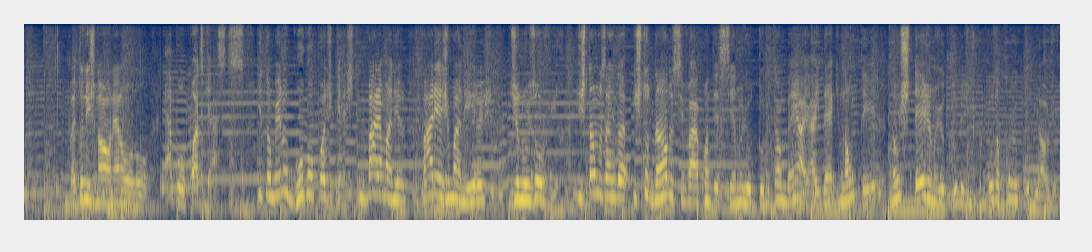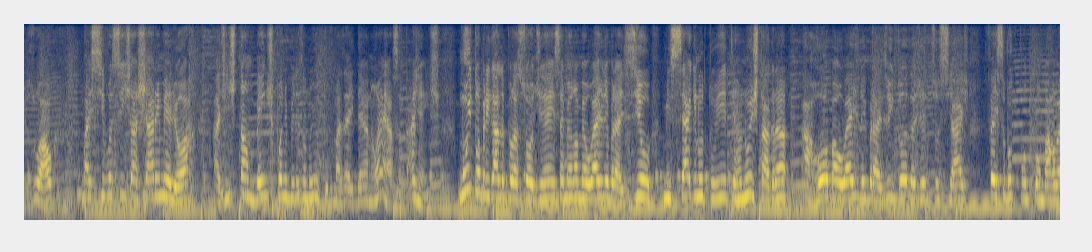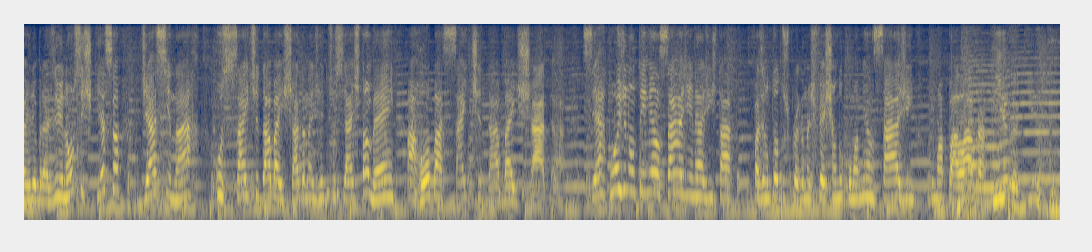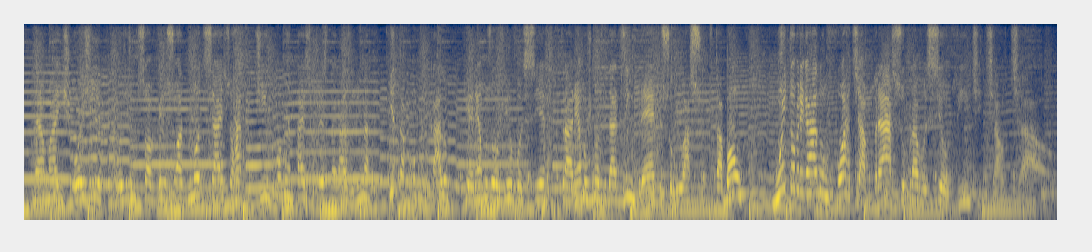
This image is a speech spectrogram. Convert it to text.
no iTunes não, né? No, no, Apple Podcasts e também no Google Podcast. Tem várias maneiras, várias maneiras de nos ouvir. Estamos ainda estudando se vai acontecer no YouTube também. A, a ideia é que não, ter, não esteja no YouTube, a gente produza para o YouTube audiovisual. Mas se vocês acharem melhor, a gente também disponibiliza no YouTube. Mas a ideia não é essa, tá, gente? Muito obrigado pela sua audiência. Meu nome é Wesley Brasil. Me segue no Twitter, no Instagram, arroba Wesley Brasil em todas as redes sociais facebook.com.br. E não se esqueça de assinar o site da Baixada nas redes sociais também, arroba site da Baixada. Certo? Hoje não tem mensagem, né? A gente tá fazendo todos os programas fechando com uma mensagem, uma palavra amiga aqui, né? Mas hoje, hoje a gente só veio só noticiar isso rapidinho, comentar esse preço da gasolina que tá complicado. Queremos ouvir você, traremos novidades em breve sobre o assunto, tá bom? Muito obrigado, um forte abraço para você ouvinte. Tchau, tchau.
